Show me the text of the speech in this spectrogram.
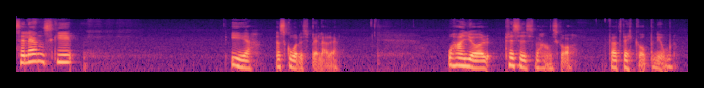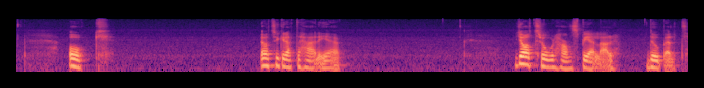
Zelensky är en skådespelare. Och han gör precis vad han ska för att väcka opinion. Och jag tycker att det här är... Jag tror han spelar dubbelt.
